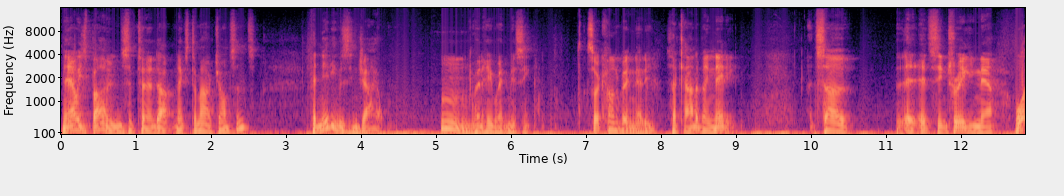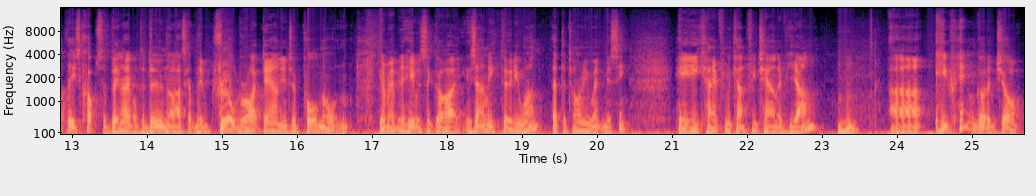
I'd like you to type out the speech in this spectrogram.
Now his bones have turned up next to Mark Johnston's, but Neddy was in jail when he went missing. So it can't have been Neddy. So it can't have been Neddy. So it's intriguing. Now, what these cops have been able to do in the last couple, they've drilled right down into Paul Norton. You remember he was a guy, he's only 31 at the time he went missing. He came from the country town of Young. Uh, he went and got a job.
